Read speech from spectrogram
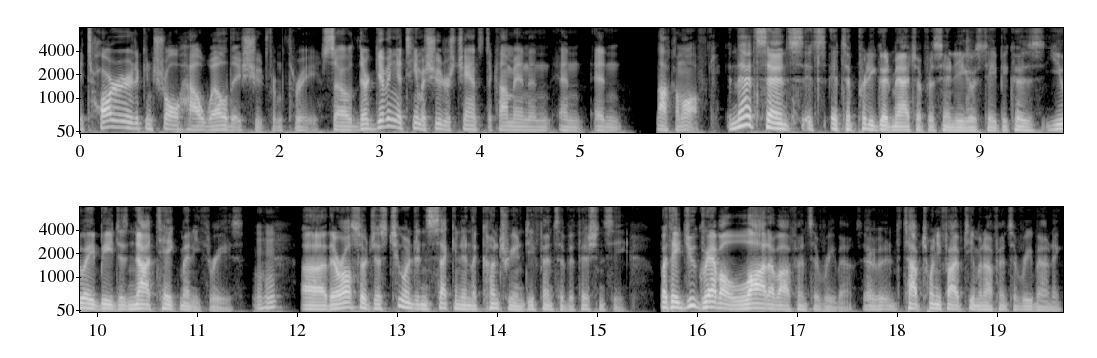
It's harder to control how well they shoot from three. So they're giving a team a shooter's chance to come in and and and knock them off. In that sense, it's it's a pretty good matchup for San Diego State because UAB does not take many 3s Mhm. Uh, they're also just 202nd in the country in defensive efficiency, but they do grab a lot of offensive rebounds. They're the top 25 team in offensive rebounding,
